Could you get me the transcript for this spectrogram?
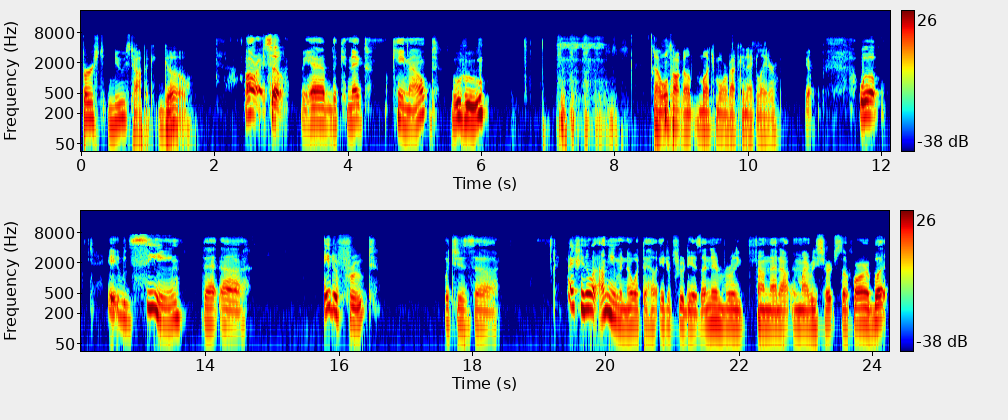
first news topic. Go. All right, so we have the Kinect came out. Woohoo! Uh, we'll talk uh, much more about Kinect later. Yep. Well, it would seem that uh, Adafruit, which is uh, actually, you know what? I don't even know what the hell Adafruit is. I never really found that out in my research so far. But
